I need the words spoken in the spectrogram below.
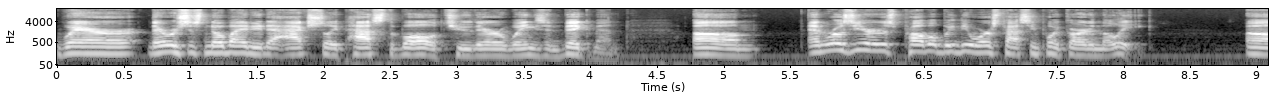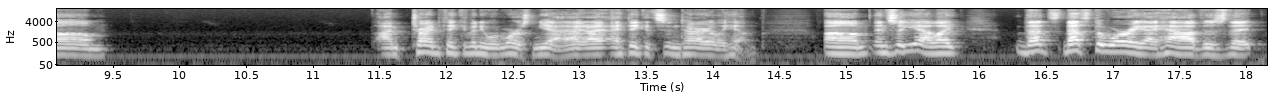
where there was just nobody to actually pass the ball to their wings and big men. Um, and Rozier is probably the worst passing point guard in the league. Um, I'm trying to think of anyone worse. And yeah, I, I think it's entirely him. Um, and so yeah, like that's that's the worry I have is that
